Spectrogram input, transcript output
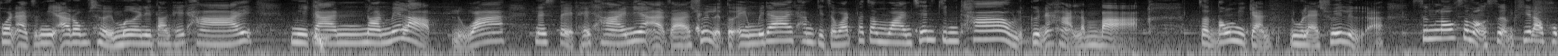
คนอาจจะมีอารมณ์เฉยเมยในตอนท้ายๆ มีการนอนไม่หลับ หรือว่าในสเตจท้ายๆเนี่ยอาจจะช่วยเหลือตัวเองไม่ได้ทำกิจวัตรประจำวัน เช่นกินข้าว หรือกินอาหารลำบาก จนต้องมีการดูแลช่วยเหลือ ซึ่งโรคสมองเสื่อมที่เราพบ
